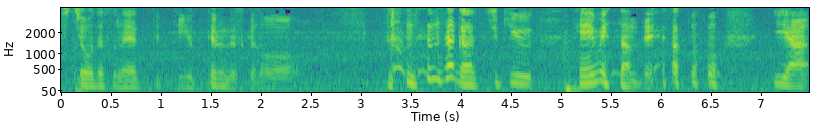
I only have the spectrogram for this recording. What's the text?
主張ですねって言ってるんですけど、残念ながら地球平面なんで、あの、いや、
